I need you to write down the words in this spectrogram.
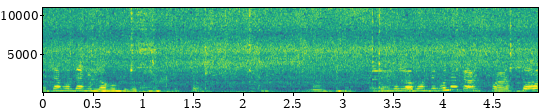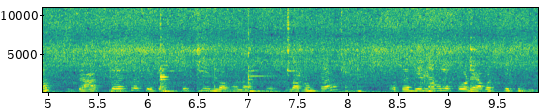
এটার মধ্যে আমি লবণ দিব। না বুঝছ লবণ দেবো না, কারণ soya sauce dark soya sauce, ওটা প্রচুর লবণ আছে। লবণটা ওটা দিয়ে না হলে পরে আবার চেখে দিব।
